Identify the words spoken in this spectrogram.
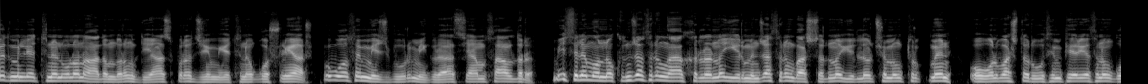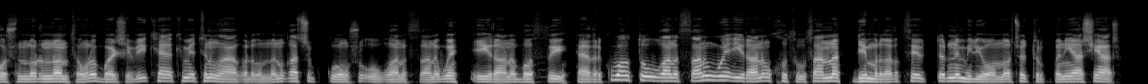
öz milletinden bolan adamlaryň diaspora jemgyýetine goşulýar. Bu bolsa mejbury migrasiýa mysaldyr. Meselem, on dokuzynjy asyryň ahyrlarynda, ýigriminji asyryň başlarynda ýüzlerçe müň türkmen Owal başda Rus imperiýasynyň goşunlaryndan, soňra bolşewik häkimiýetiniň agyrlygyndan gaçyp, goňşy Owganystana we Eýrana basdy. Häzirki wagtda Owganystanyň we Eýranyň hususan-da, demirgazyk sebitlerinde millionlarça türkmen ýaşaýar.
